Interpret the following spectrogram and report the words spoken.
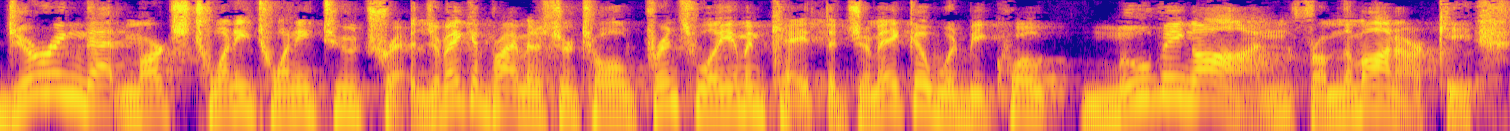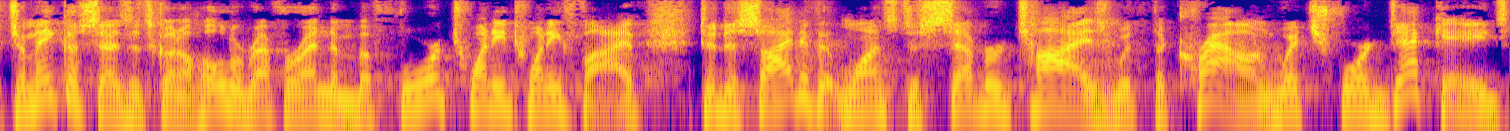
During that March 2022 trip, the Jamaican Prime Minister told Prince William and Kate that Jamaica would be, quote, moving on from the monarchy. Jamaica says it's going to hold a referendum before 2025 to decide if it wants to sever ties with the crown, which for decades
